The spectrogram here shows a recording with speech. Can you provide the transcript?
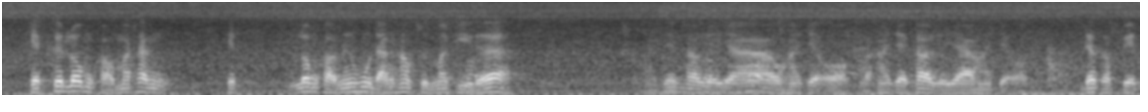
ๆเฮ็ดขึ้นลมเขามาทั้งเฮ็ดลมเขาเนื้อหูดังเข้าสุดมาผีเด้อหายใจเข้ายาวๆหายใจออกหายใจเข้ายาวๆหายใจออกเดี๋ยวก็เป็น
